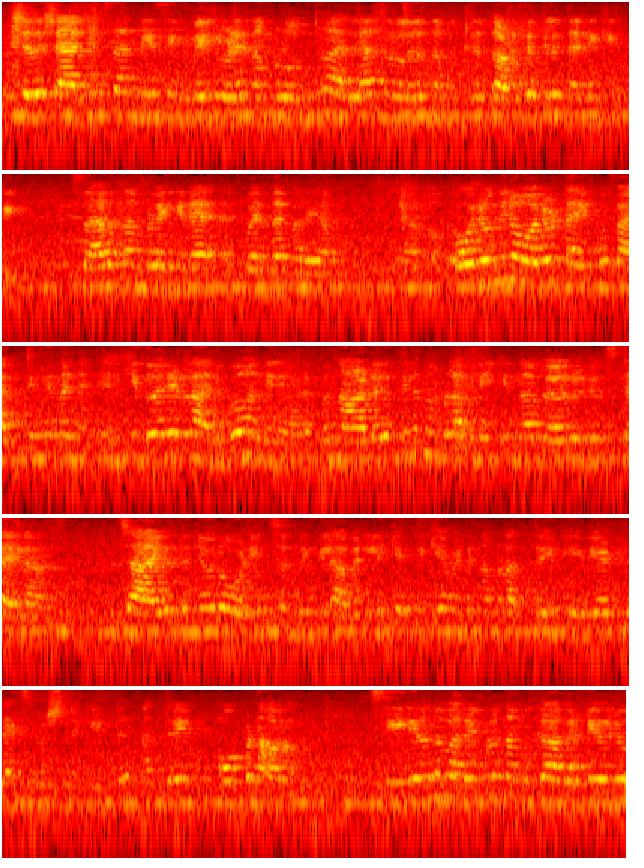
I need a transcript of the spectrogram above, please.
പക്ഷെ അത് ഷാജിൻ സാറിന്റെ ഈ സിനിമയിലൂടെ നമ്മൾ ഒന്നും അല്ല എന്നുള്ളത് നമുക്ക് തുടക്കത്തിൽ തന്നെ കിട്ടി. സാർ നമ്മളിങ്ങനെ എന്താ പറയാ ഓരോന്നിനും ഓരോ ടൈപ്പ് ഓഫ് എന്ന് എനിക്ക് ഇതുവരെയുള്ള അനുഭവം അങ്ങനെയാണ്. ഇപ്പൊ നാടകത്തിൽ നമ്മൾ അഭിനയിക്കുന്ന വേറൊരു സ്റ്റൈലാണ്. ആയിരത്തഞ്ഞൂറ് ഓഡിയൻസ് ഉണ്ടെങ്കിൽ അവരിലേക്ക് എത്തിക്കാൻ വേണ്ടി നമ്മൾ അത്രയും ഹെവി ആയിട്ടുള്ള എക്സ്പ്രഷൻ ഒക്കെ ഇട്ട് അത്രയും ഓപ്പൺ ആവണം. സീരിയൽ എന്ന് പറയുമ്പോൾ നമുക്ക് അവരുടെ ഒരു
